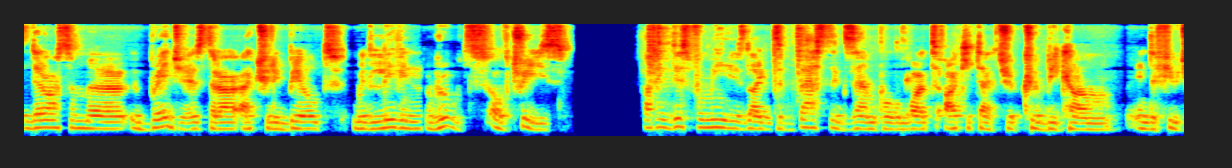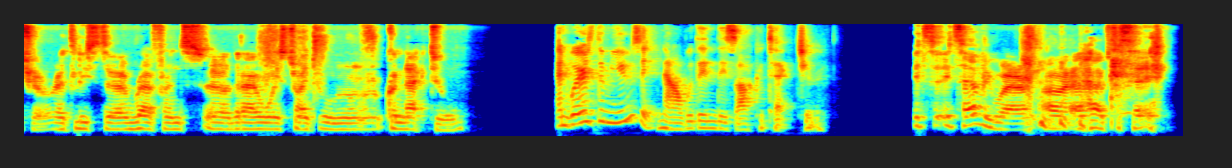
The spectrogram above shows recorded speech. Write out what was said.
there are some uh, bridges that are actually built with living roots of trees. I think this for me is like the best example of what architecture could become in the future, at least a reference uh, that I always try to um, connect to. And where's the music now within this architecture? It's it's everywhere. I have to say,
